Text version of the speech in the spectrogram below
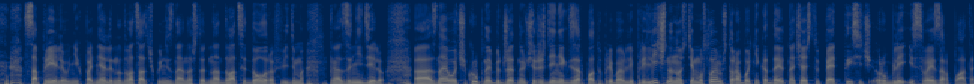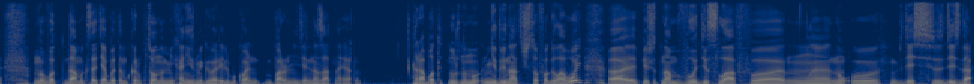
с апреля у них подняли на двадцаточку, не знаю, на что на 20 долларов, видимо, э, за неделю. Э, знаю очень крупное бюджетное учреждение, где зарплату прибавили прилично, но с тем условием, что работник отдает начальству 5000 рублей из своей зарплаты. Ну вот, да, мы, кстати, об этом коррупционном механизме говорили буквально пару недель назад, наверное. Работать нужно ну, не 12 часов, а головой, э, пишет нам Владислав. Э, э, ну, здесь, здесь да.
